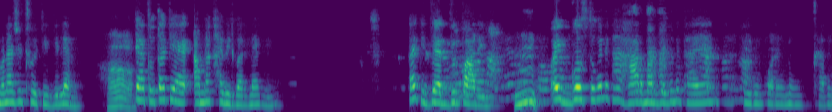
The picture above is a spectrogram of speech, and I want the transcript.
মনে আসি ঠকি গেলাম হ্যাঁ। এতটা কি আমরা খাবির পারি নাকি? তাই কি যে দূর পারি? ওই গোস্ত কেন খায় হার মার যেখানে খায় সেদিন পরে খাবে।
